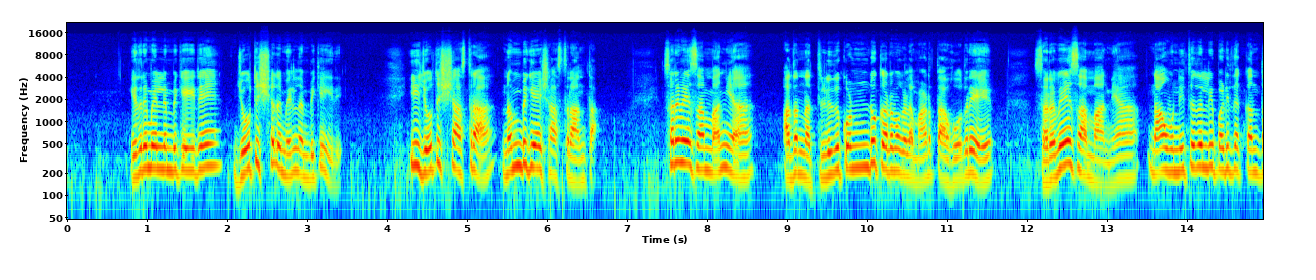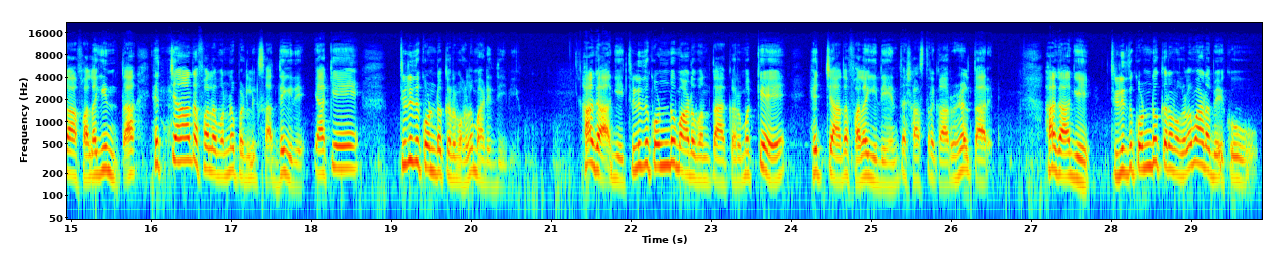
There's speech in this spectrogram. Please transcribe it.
ಇದರ ಮೇಲೆ ನಂಬಿಕೆ ಇದೆ, ಜ್ಯೋತಿಷ್ಯದ ಮೇಲೆ ನಂಬಿಕೆ ಇದೆ. ಈ ಜ್ಯೋತಿಷ್ಶಾಸ್ತ್ರ ನಂಬಿಕೆಯ ಶಾಸ್ತ್ರ ಅಂತ. ಸರ್ವೇ ಸಾಮಾನ್ಯ ಅದನ್ನು ತಿಳಿದುಕೊಂಡು ಕರ್ಮಗಳ ಮಾಡ್ತಾ ಹೋದರೆ ಸರ್ವೇ ಸಾಮಾನ್ಯ ನಾವು ನಿತ್ಯದಲ್ಲಿ ಪಡಿತಕ್ಕಂಥ ಫಲಗಿಂತ ಹೆಚ್ಚಾದ ಫಲವನ್ನು ಪಡಲಿಕ್ಕೆ ಸಾಧ್ಯ ಇದೆ. ಯಾಕೆ? ತಿಳಿದುಕೊಂಡು ಕರ್ಮಗಳು ಮಾಡಿದ್ದೀವಿ. ಹಾಗಾಗಿ ತಿಳಿದುಕೊಂಡು ಮಾಡುವಂಥ ಕರ್ಮಕ್ಕೆ ಹೆಚ್ಚಾದ ಫಲ ಇದೆ ಅಂತ ಶಾಸ್ತ್ರಕಾರರು ಹೇಳ್ತಾರೆ. ಹಾಗಾಗಿ ತಿಳಿದುಕೊಂಡು ಕರ್ಮಗಳು ಮಾಡಬೇಕು.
